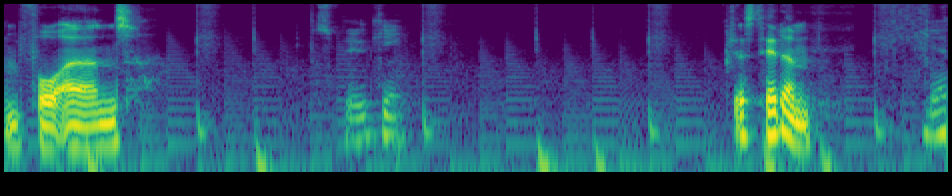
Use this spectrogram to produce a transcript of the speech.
and four urns. Spooky. Just hit him. Yeah.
